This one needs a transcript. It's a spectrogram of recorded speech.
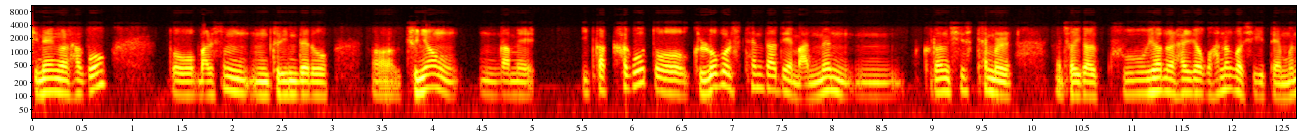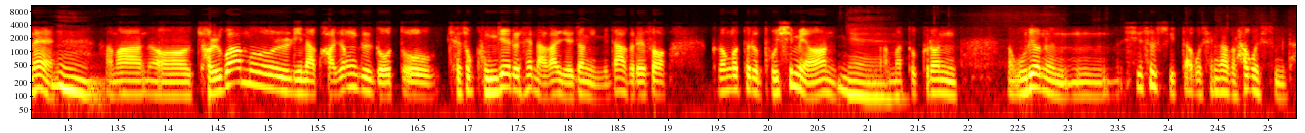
진행을 하고, 또 말씀드린 대로, 어, 균형감에 입각하고 또 global standard에 맞는, 음, 그런 시스템을 저희가 구현을 하려고 하는 것이기 때문에 음. 아마 어 결과물이나 과정들도 또 계속 공개를 해 나갈 예정입니다. 그래서 그런 것들을 보시면 예. 아마 또 그런 우려는 음, 씻을 수 있다고 생각을 하고 있습니다.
